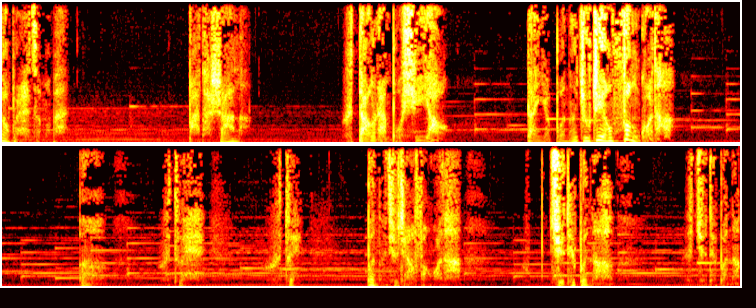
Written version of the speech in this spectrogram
要不然怎么办？把他杀了？当然不需要，但也不能就这样放过他。嗯，不能就这样放过他，绝对不能，绝对不能。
